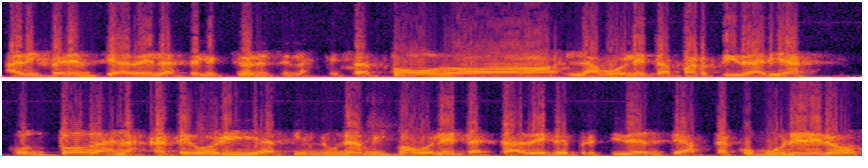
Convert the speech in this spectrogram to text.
a diferencia de las elecciones en las que está toda la boleta partidaria con todas las categorías y en una misma boleta está desde presidente hasta comuneros.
